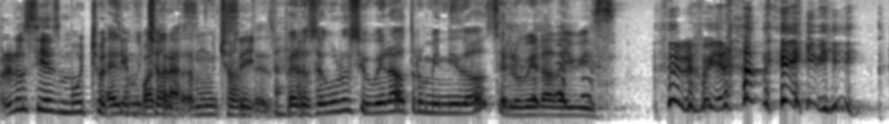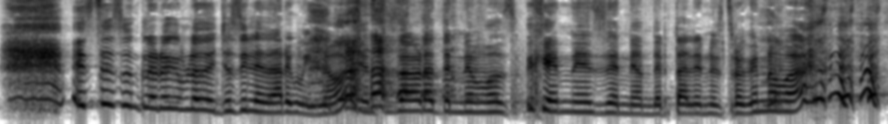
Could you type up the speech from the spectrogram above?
Lucy es mucho Es tiempo mucho, atrás. an- mucho Sí, antes. ajá. Pero seguro si hubiera otro minido, se lo hubiera Davis. Se lo hubiera David. Este es un claro ejemplo de Josie Le Darwin, ¿no? Y entonces ahora tenemos genes de neandertal en nuestro genoma.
